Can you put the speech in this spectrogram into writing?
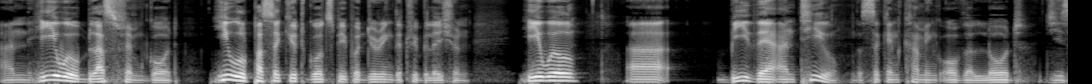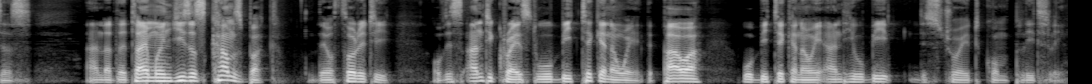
and he will blaspheme God. He will persecute God's people during the tribulation. He will uh, be there until the second coming of the Lord Jesus. And at the time when Jesus comes back, the authority of this Antichrist will be taken away. The power will be taken away, and he will be destroyed completely,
